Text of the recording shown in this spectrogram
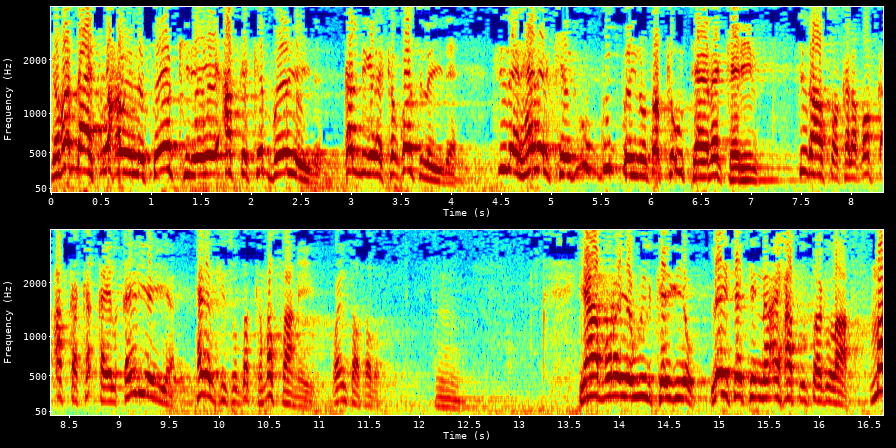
gabadhaas waxa wey la soo kireeyey afka ka booyeyda qalbigana ka qoslayda sidaan hadalkeedu u gudbayno dadka u taaba karin. Sidaasoo kale qofka afka ka qaylqayliyaya hadalkiisu dadka ma saameeyo. Waa intaas hadal. Yaa bunaya wiilkaygiyo laysat inaa'ixatu sagla ma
